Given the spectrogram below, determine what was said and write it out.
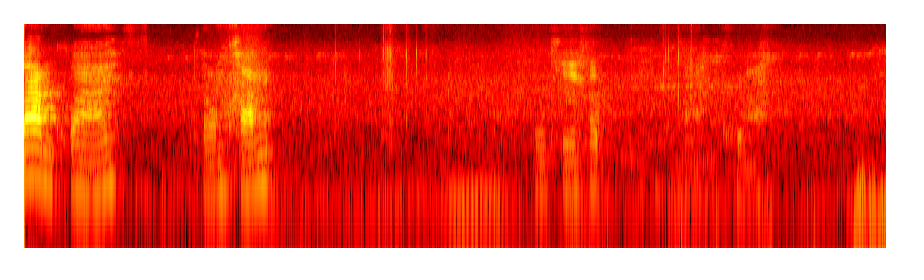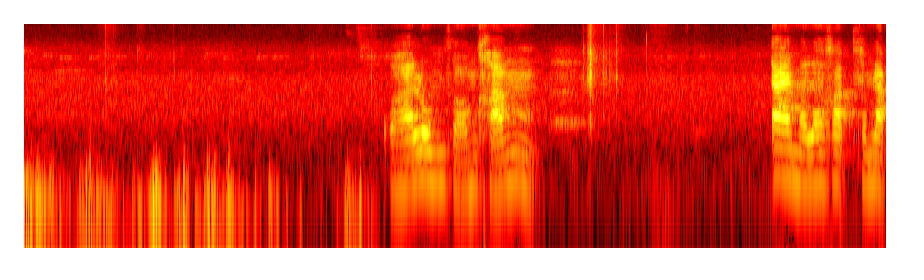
ล่างขวาสองครั้งโอเคครับขวาขวา ขวาลงสองครั้ง ได้มาแล้วครับสำหรับ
